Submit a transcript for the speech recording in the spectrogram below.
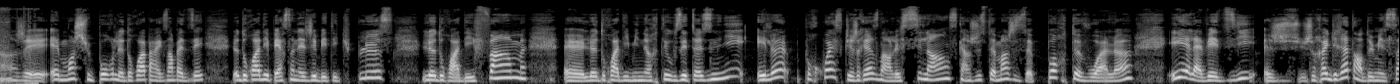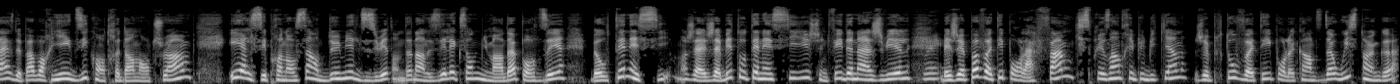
Hein, j'ai- eh, moi, je suis pour le droit, par exemple, elle disait le droit des personnes LGBTQ+, le droit des femmes, euh, le droit des minorités aux États-Unis. Et là, pourquoi est-ce que je reste dans le silence quand justement j'ai ce porte-voix-là? Et elle avait dit, je, je regrette en 2016 de pas avoir rien dit contre Donald Trump. Et elle s'est prononcée en 2018, on était dans des élections de mi-mandat pour dire, ben, au Tennessee, moi j'ha- j'habite au Tennessee, je suis une fille de Nashville, Oui. ben, je vais pas voter pour la femme qui se présente républicaine, je vais plutôt voter pour le candidat. Oui, c'est un gars,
